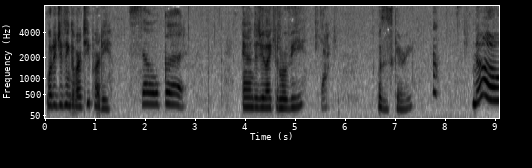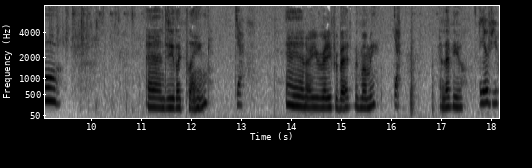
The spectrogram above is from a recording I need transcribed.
What did you think of our tea party? So good. And did you like the movie? Yeah. Was it scary? No. And did you like playing? Yeah. And are you ready for bed with mommy? Yeah. I love you. I love you.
